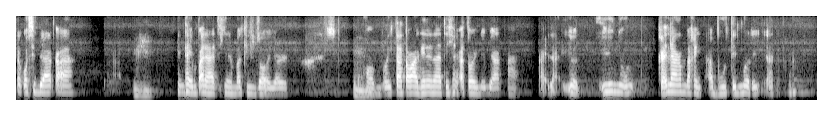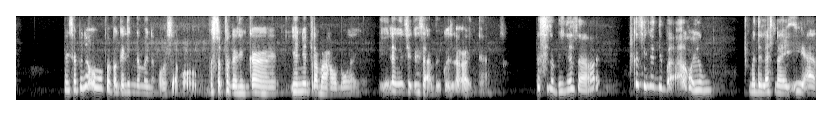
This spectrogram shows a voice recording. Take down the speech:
Ako si Bianca, mm-hmm. hintayin pa natin siya maging lawyer. Mm-hmm. Ako, tatawagin na natin siyang attorney Bianca. Kailangan, yun, yun yung kailangan makita, abutin mo rin yan. Sabi niya, oo, papagaling naman ako sa ko. Basta pagaling ka, yan yung trabaho mo ngayon. Yun lang yung sinasabi ko sa kanya. Tapos sabi niya sa akin, kasi nga, di ba, ako yung madalas na ER.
